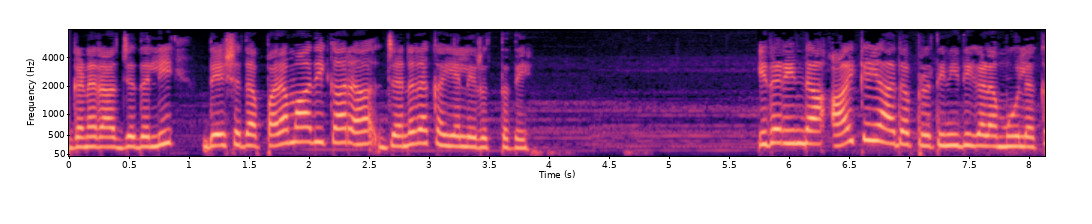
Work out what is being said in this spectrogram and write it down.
ಗಣರಾಜ್ಯದಲ್ಲಿ ದೇಶದ ಪರಮಾಧಿಕಾರ ಜನರ ಕೈಯಲ್ಲಿರುತ್ತದೆ. ಇದರಿಂದ ಆಯ್ಕೆಯಾದ ಪ್ರತಿನಿಧಿಗಳ ಮೂಲಕ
